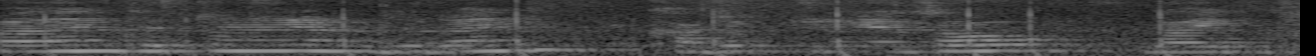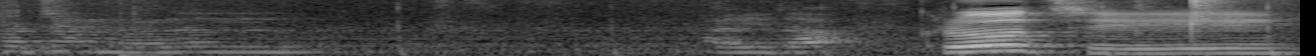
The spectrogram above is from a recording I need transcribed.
많은 대통령들은 가족 중에서 나이가 가장 많은 아이다. 그렇지.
